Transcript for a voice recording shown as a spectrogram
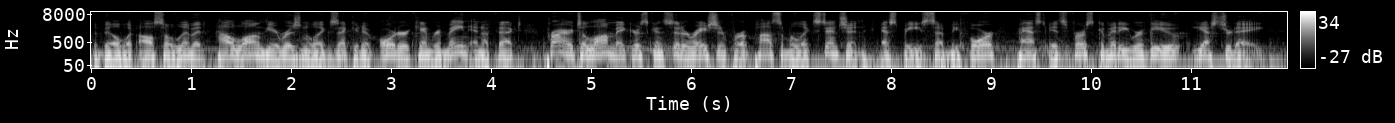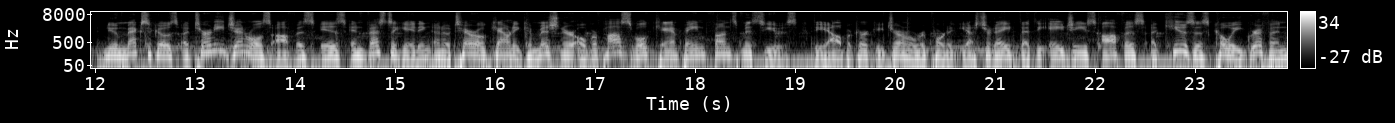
The bill would also limit how long the original executive order can remain in effect prior to lawmakers' consideration for a possible extension. SB 74 passed its first committee review yesterday. New Mexico's Attorney General's office is investigating an Otero County commissioner over possible campaign funds misuse. The Albuquerque Journal reported yesterday that the AG's office accuses Couy Griffin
